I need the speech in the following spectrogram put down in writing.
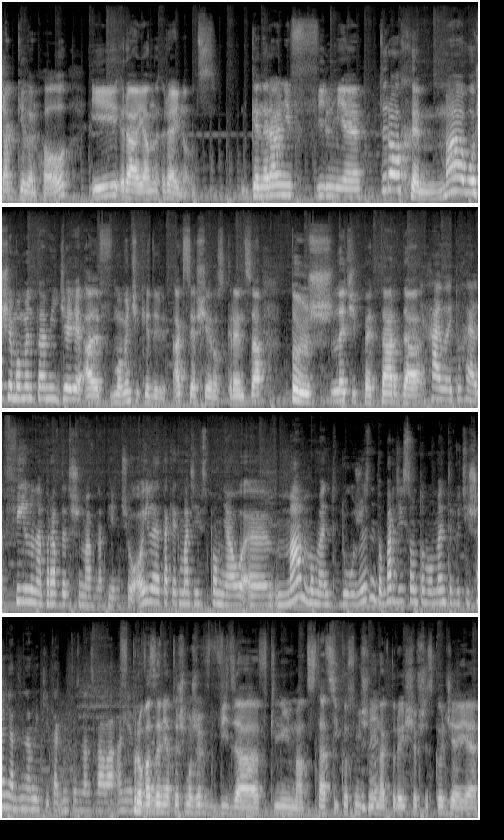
Jack Gyllenhaal i Ryan Reynolds. Generalnie w filmie trochę mało się momentami dzieje, ale w momencie, kiedy akcja się rozkręca, to już leci petarda. Highway to Hell. Film naprawdę trzyma w napięciu. O ile, tak jak Maciej wspomniał, e, ma moment dłużyzn, to bardziej są to momenty wyciszenia dynamiki, tak bym to nazwała, a nie... Wprowadzenia też może widza w klimat stacji kosmicznej, Mhm. na której się wszystko dzieje.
